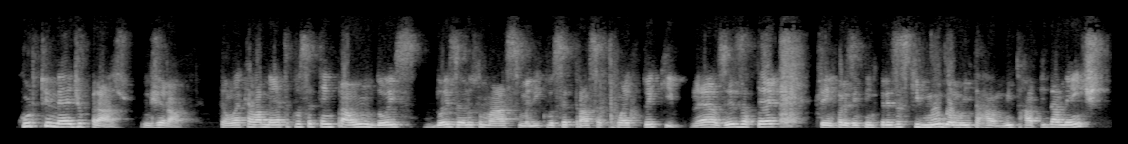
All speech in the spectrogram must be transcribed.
curto e médio prazo, em geral. Então é aquela meta que você tem para um, dois, dois anos no máximo ali que você traça com a tua equipe. Né? Às vezes até tem, por exemplo, empresas que mudam muito, muito rapidamente,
